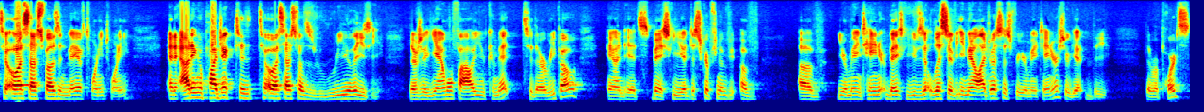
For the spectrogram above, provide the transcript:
to OSS Fuzz in May of 2020, and adding a project to, to OSS Fuzz is real easy. There's a YAML file you commit to their repo, and it's basically a description of, of of your maintainer, basically gives a list of email addresses for your maintainers who get the, the reports,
